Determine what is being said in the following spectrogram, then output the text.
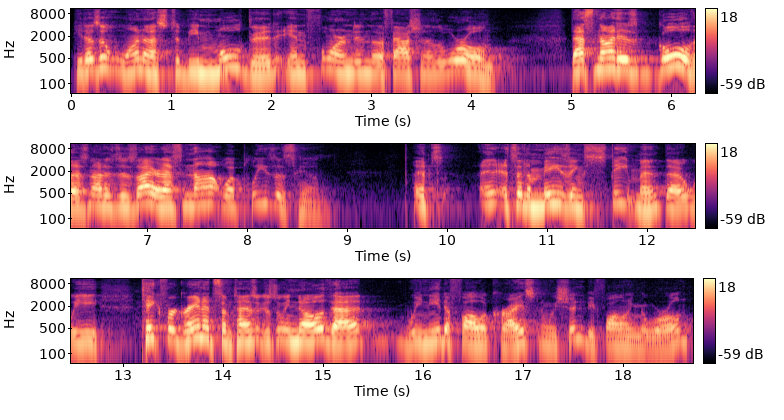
He doesn't want us to be molded and formed into the fashion of the world. That's not his goal. That's not his desire. That's not what pleases him. It's, it's an amazing statement that we take for granted sometimes because we know that we need to follow Christ and we shouldn't be following the world.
